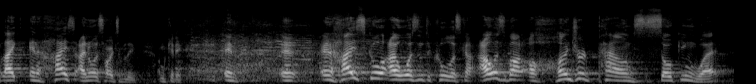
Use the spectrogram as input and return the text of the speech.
Like in high school, I know it's hard to believe. I'm kidding. In, in, in high school, I wasn't the coolest guy. I was about 100 pounds soaking wet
